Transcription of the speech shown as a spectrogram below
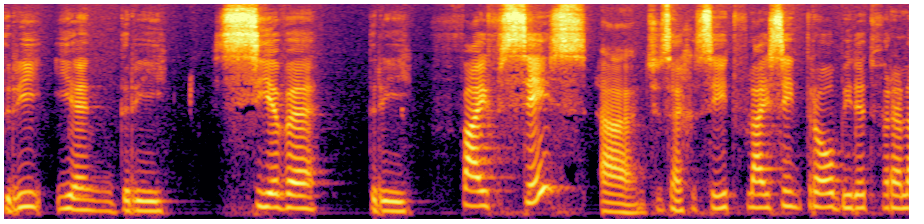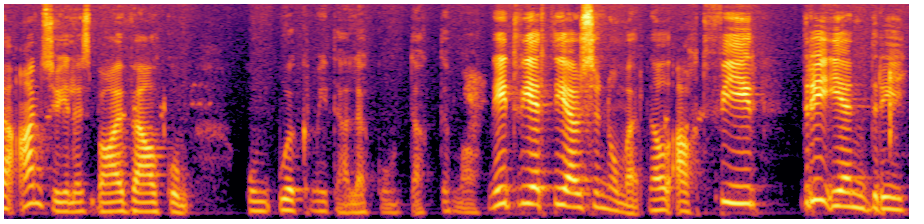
313 7356. Uh, soos hy gesê het, Vleis Sentraal bied dit vir hulle aan, so julle is baie welkom om ook met hulle kontak te maak. Net weer jou se nommer 084 313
